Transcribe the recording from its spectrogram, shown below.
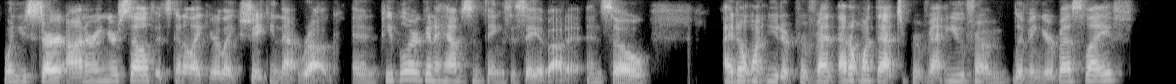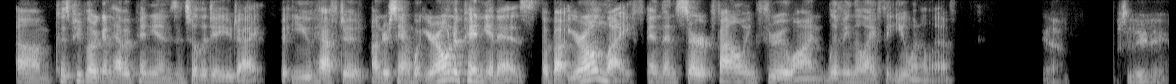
when you start honoring yourself it's to like you're like shaking that rug. And people are to have some things to say about it. And so I don't want you to prevent, I don't want that to prevent you from living your best life. because um, people are going to have opinions until the day you die. But you have to understand what your own opinion is about your own life and then start following through on living the life that you want to live. Yeah absolutely.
